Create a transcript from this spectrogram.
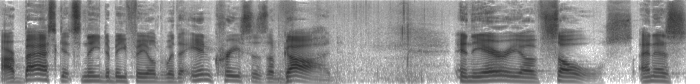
Our baskets need to be filled with the increases of God in the area of souls. And as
